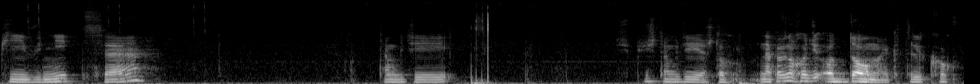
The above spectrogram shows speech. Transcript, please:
piwnicę, tam gdzie śpisz, tam gdzie jesz, to na pewno chodzi o domek, tylko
